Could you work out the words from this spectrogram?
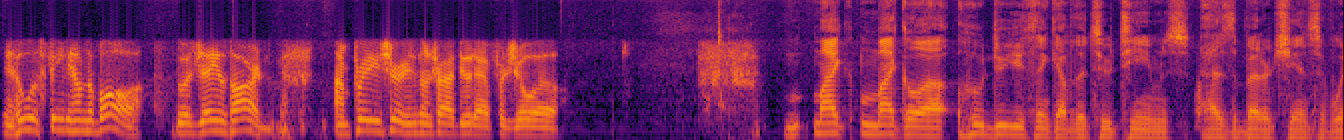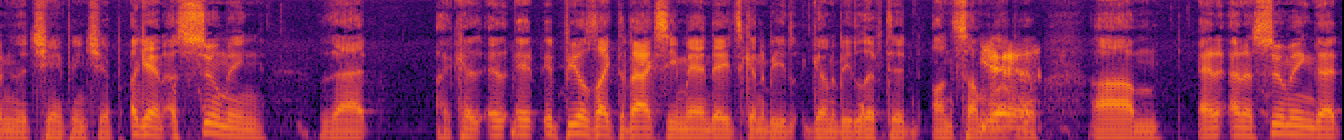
And who was feeding him the ball? It was James Harden. I'm pretty sure he's going to try to do that for Joel. Mike, Michael, uh, who do you think of the two teams has the better chance of winning the championship? Again, assuming that it, it, it, feels like the vaccine mandate's going to be going to be lifted on some yeah. level, um, and and assuming that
